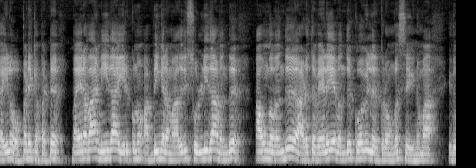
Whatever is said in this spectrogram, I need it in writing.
கையில் ஒப்படைக்கப்பட்டு பைரவா நீ தான் இருக்கணும் அப்படிங்கிற மாதிரி சொல்லி தான் வந்து அவங்க வந்து அடுத்த வேலையை வந்து கோவிலில் இருக்கிறவங்க செய்யணுமா? இது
